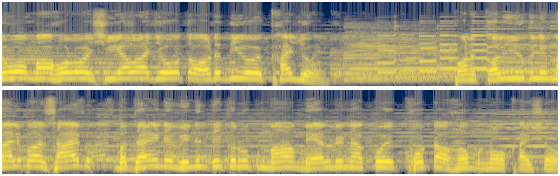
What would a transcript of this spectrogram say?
એવો માહોલ હોય, શિયાળા જેવો તો અડદી હોય, ખાજો. પણ કલયુગની માલિપા સાહેબ બધાને વિનંતી કરું કે માં મેલડીના કોઈ ખોટા હમ ન ખાશો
